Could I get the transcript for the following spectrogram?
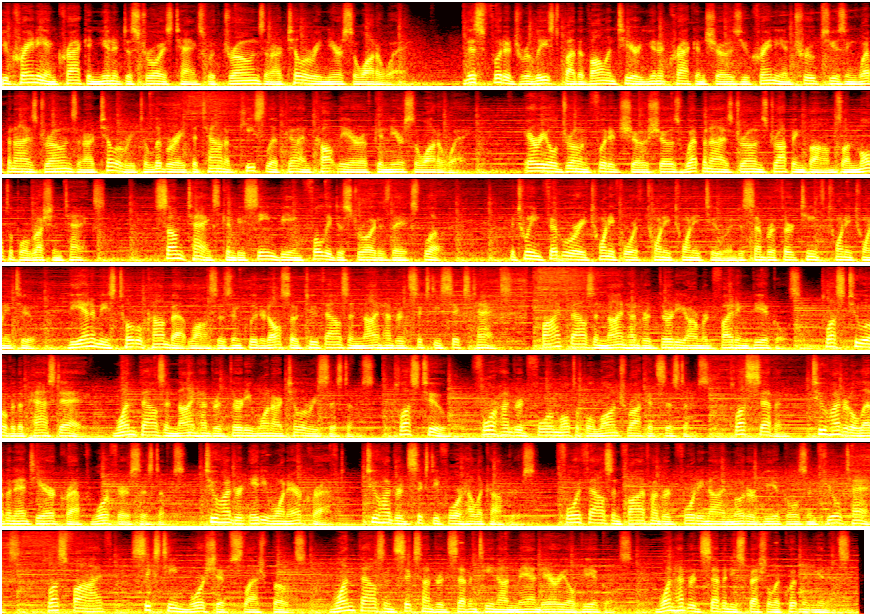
Ukrainian Kraken unit destroys tanks with drones and artillery near Svatove. This footage released by the volunteer unit Kraken shows Ukrainian troops using weaponized drones and artillery to liberate the town of Kislivka and Kotlyarivka near Svatove. Aerial drone footage show shows weaponized drones dropping bombs on multiple Russian tanks. Some tanks can be seen being fully destroyed as they explode. Between February 24, 2022 and December 13, 2022, the enemy's total combat losses included also 2,966 tanks, 5,930 armored fighting vehicles, plus 2 over the past day, 1,931 artillery systems, plus 2, 404 multiple launch rocket systems, plus 7, 211 anti-aircraft warfare systems, 281 aircraft, 264 helicopters, 4,549 motor vehicles and fuel tanks, plus 5, 16 warships slash boats, 1,617 unmanned aerial vehicles, 170 special equipment units,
